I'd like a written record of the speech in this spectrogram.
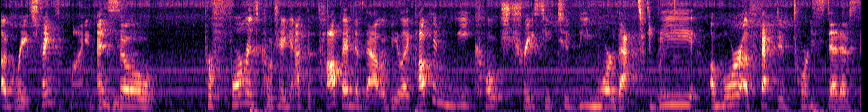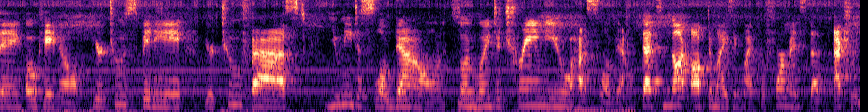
a great strength of mine. And mm-hmm. so performance coaching at the top end of that would be like how can we coach tracy to be more that to be a more effective tour instead of saying okay no you're too spinny you're too fast. You need to slow down. So mm-hmm. i'm going to train you how to slow down. That's not optimizing my performance. That's actually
